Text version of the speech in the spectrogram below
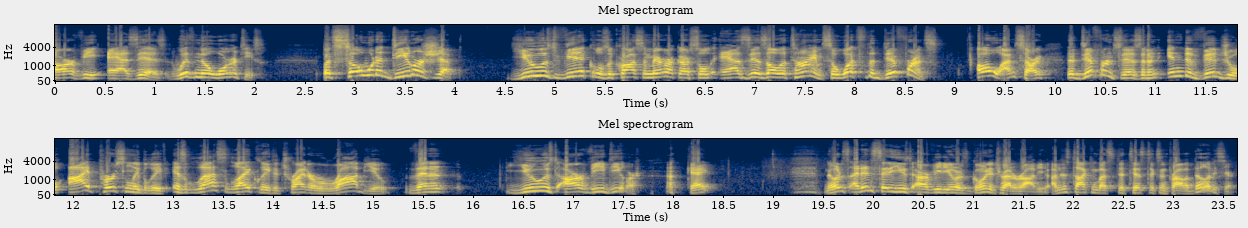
RV as is with no warranties. But so would a dealership. Used vehicles across America are sold as is all the time. So what's the difference? Oh, I'm sorry. The difference is that an individual, I personally believe, is less likely to try to rob you than a used RV dealer. okay? Notice I didn't say the used RV dealer is going to try to rob you. I'm just talking about statistics and probabilities here.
